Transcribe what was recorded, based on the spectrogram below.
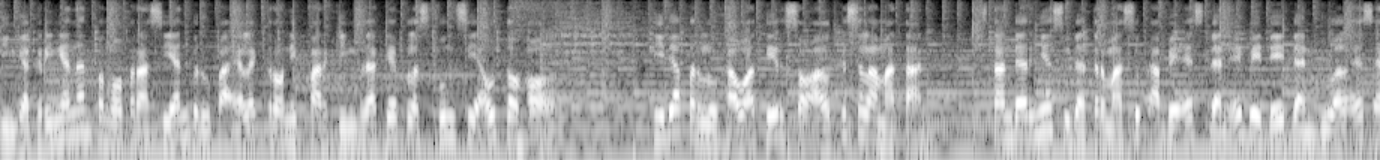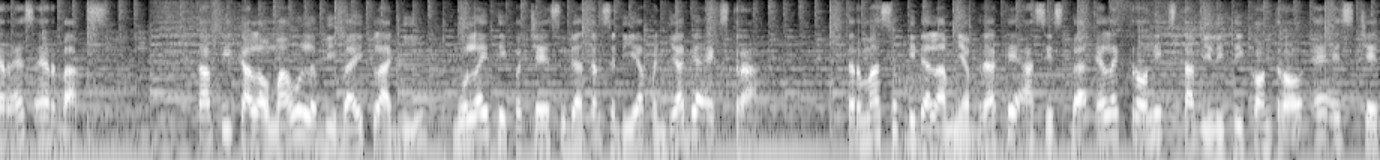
hingga keringanan pengoperasian berupa elektronik parking brake plus fungsi auto hold. Tidak perlu khawatir soal keselamatan. Standarnya sudah termasuk ABS dan EBD dan dual SRS airbags. Tapi kalau mau lebih baik lagi, mulai tipe C sudah tersedia penjaga ekstra termasuk di dalamnya Brake Assist BA Electronic Stability Control ESC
